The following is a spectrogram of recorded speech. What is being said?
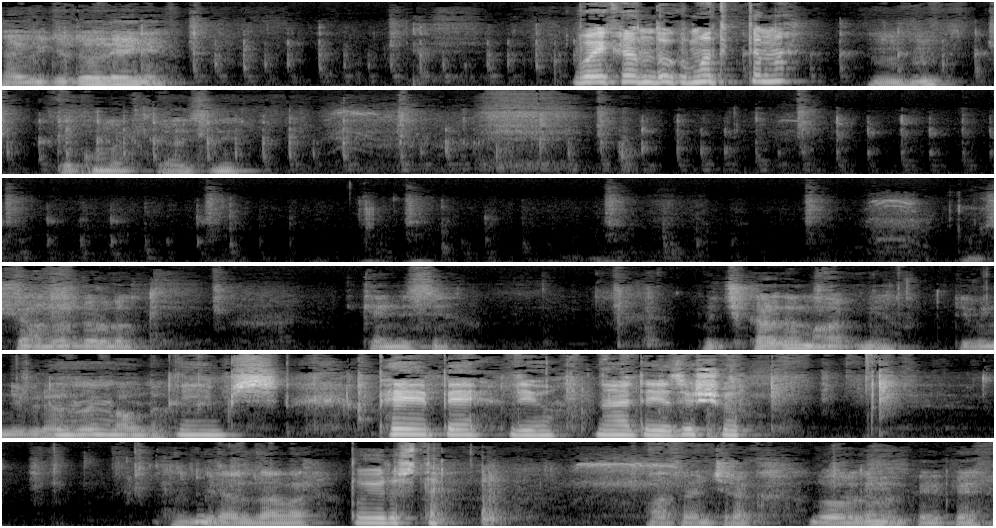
Ya videoda öyleydi. Bu ekran dokunmatik değil mi? Hı hı. Dokunmatik LCD. Şu anda durdu. Kendisi. Bu çıkardım mı artmıyor. Dibinde biraz daha kaldı. İyiymiş. PB diyor. Nerede yazıyor şu? Biraz daha var. Buyur usta. Aferin çırak. Doğru değil mi PP?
